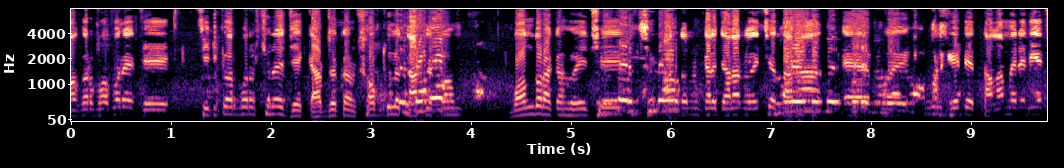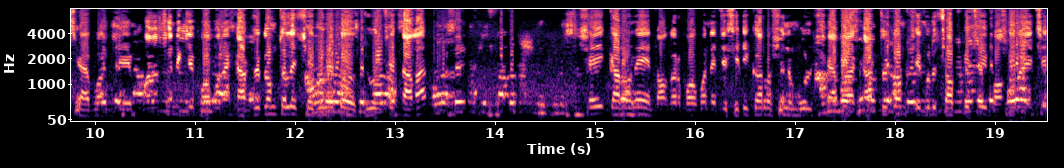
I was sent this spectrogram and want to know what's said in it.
নগর ভবনে যে সিটি কর্পোরেশনের যে কার্যক্রম সবগুলো কার্যক্রম বন্ধ রাখা হয়েছে। আন্দোলনকারী যারা রয়েছে তারা মূল গেটে তালা মেরে দিয়েছে এবং যে প্রশাসনিক যে ভবনের কার্যক্রম চলে সেগুলো তো ঝুলছে তালা। সেই কারণে নগর ভবনে যে সিটি কর্পোরেশনের মূল সেবা কার্যক্রম সেগুলো সবকিছুই বন্ধ রয়েছে।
